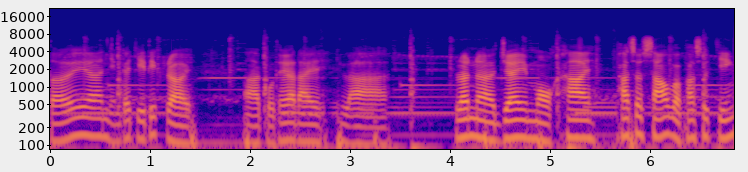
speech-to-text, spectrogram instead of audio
tới à, những cái chi tiết rời. À, cụ thể ở đây là runner J12, pass số 6 và pass số 9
